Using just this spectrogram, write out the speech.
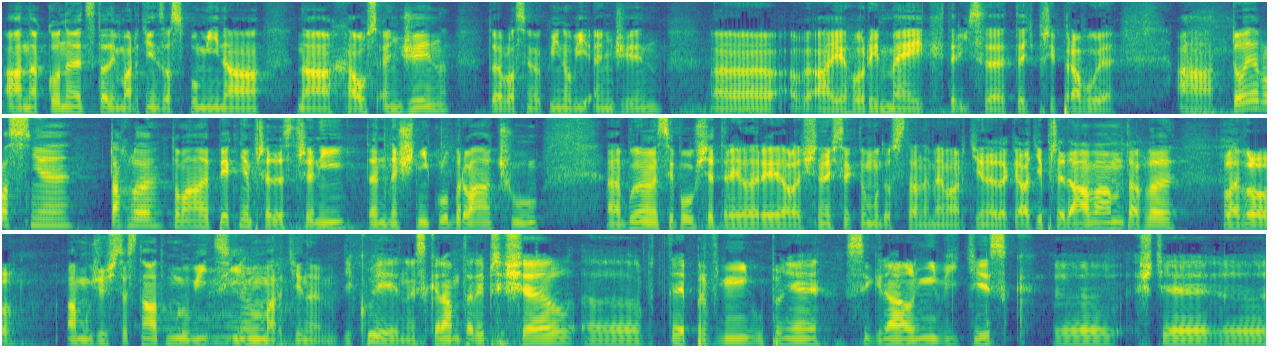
a nakonec tady Martin zaspomíná na Chaos Engine, to je vlastně takový nový engine eh, a jeho remake, který se teď připravuje. A to je vlastně Takhle to máme pěkně předestřený, ten dnešní klub rváčů. Eh, Budeme si pouštět trailery, ale než se k tomu dostaneme, Martine, tak já ti předávám tahle level a můžeš se stát mluvícím Martinem. Děkuji. Dneska nám tady přišel uh, to je první úplně signální výtisk, uh, ještě, uh,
